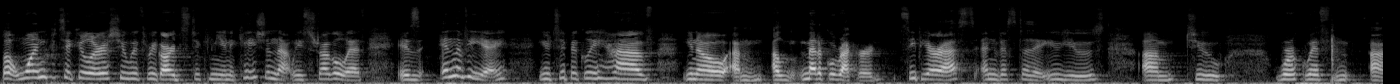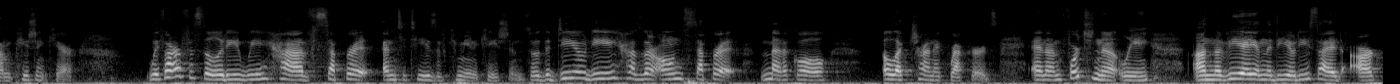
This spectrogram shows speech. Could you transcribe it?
But one particular issue with regards to communication that we struggle with is in the VA, you typically have, you know, um, a medical record, CPRS and VISTA that you use um, to work with um, patient care. With our facility, we have separate entities of communication. So the DoD has their own separate medical electronic records. And unfortunately, on the VA and the DoD side, our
